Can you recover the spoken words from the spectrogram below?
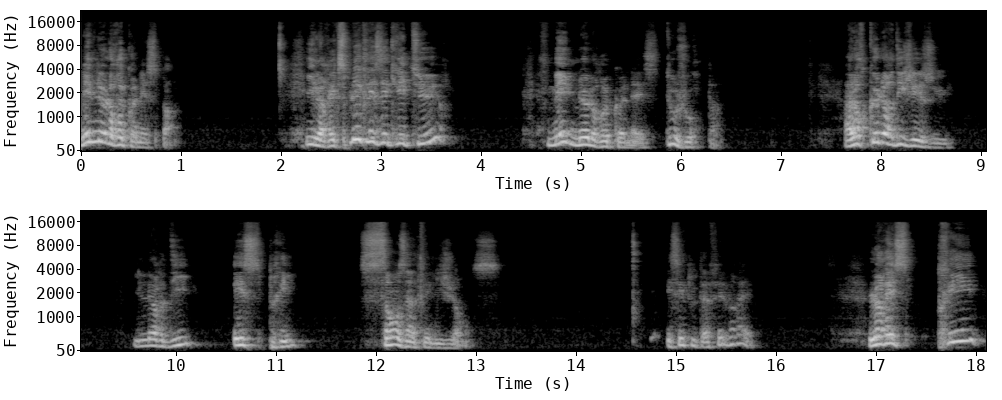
mais ils ne le reconnaissent pas. Il leur explique les Écritures, mais ils ne le reconnaissent toujours pas. Alors que leur dit Jésus? Il leur dit esprit sans intelligence. Et c'est tout à fait vrai. Leur esprit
